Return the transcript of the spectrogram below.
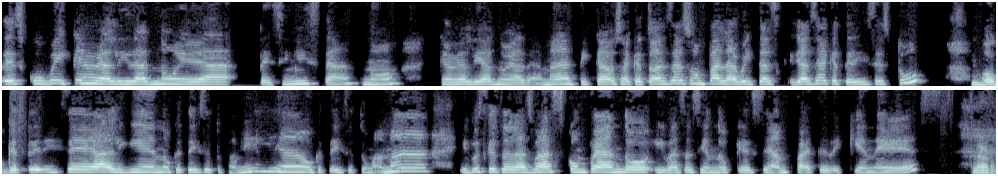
descubrí que en realidad no era pesimista, ¿no? Que en realidad no era dramática, o sea, que todas esas son palabritas, ya sea que te dices tú, o que te dice alguien, o que te dice tu familia, o que te dice tu mamá, y pues que te las vas comprando y vas haciendo que sean parte de quién eres. Claro.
